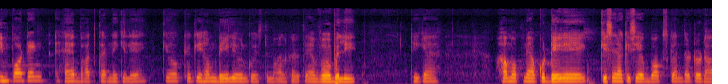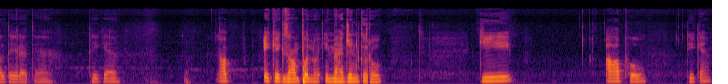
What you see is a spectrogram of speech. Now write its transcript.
इंपॉर्टेंट है बात करने के लिए क्यों क्योंकि हम डेली उनको इस्तेमाल करते हैं वर्बली ठीक है हम अपने आप को डेली किसी ना किसी एक बॉक्स के अंदर तो डालते ही रहते हैं, ठीक है? आप एक एग्ज़ाम्पल हो इमेजिन करो कि आप हो, ठीक है?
